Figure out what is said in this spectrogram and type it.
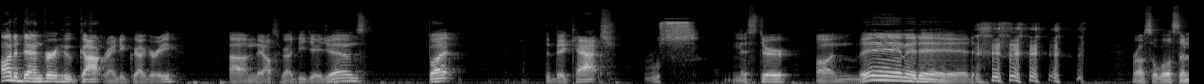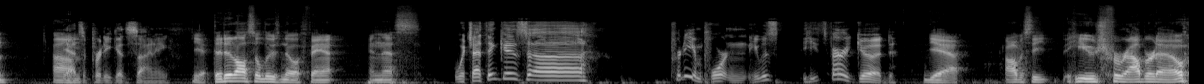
on to Denver, who got Randy Gregory. Um, they also got DJ Jones, but the big catch, Mister Unlimited, Russell Wilson. Um, yeah, it's a pretty good signing, yeah, they did also lose Noah Fant in this. which I think is uh pretty important. He was he's very good, Yeah, obviously huge for Albert O.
